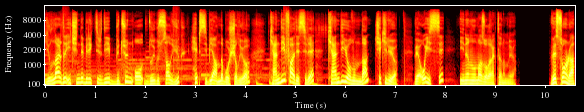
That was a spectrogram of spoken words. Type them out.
Yıllardır içinde biriktirdiği bütün o duygusal yük hepsi bir anda boşalıyor. Kendi ifadesiyle kendi yolundan çekiliyor. Ve o hissi inanılmaz olarak tanımlıyor. Ve sonra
